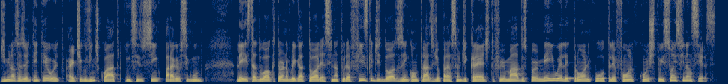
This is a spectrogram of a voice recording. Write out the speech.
de 1988, artigo 24, inciso 5, parágrafo 2. Lei estadual que torna obrigatória a assinatura física de idosos em contratos de operação de crédito firmados por meio eletrônico ou telefônico com instituições financeiras.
